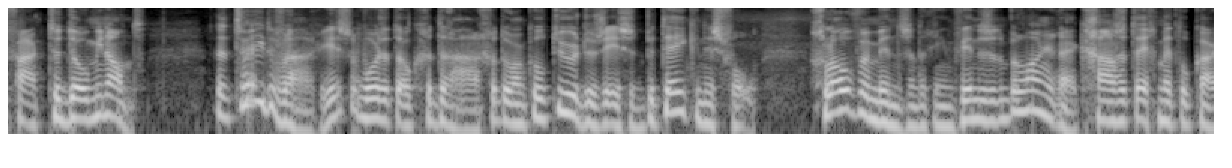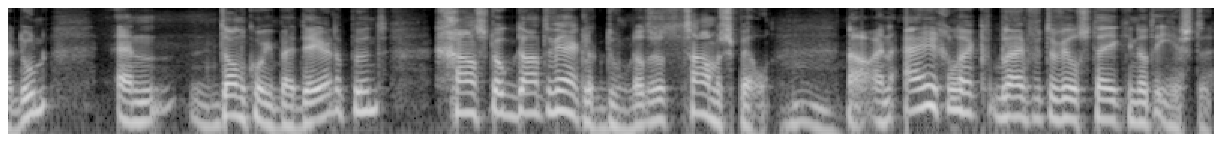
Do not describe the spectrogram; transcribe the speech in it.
vaak te dominant. De tweede vraag is, wordt het ook gedragen door een cultuur? Dus is het betekenisvol? Geloven mensen erin? Vinden ze het belangrijk? Gaan ze het echt met elkaar doen? En dan kom je bij het derde punt. Gaan ze het ook daadwerkelijk doen? Dat is het samenspel. Hmm. Nou, en eigenlijk blijven we te veel steken in dat eerste.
